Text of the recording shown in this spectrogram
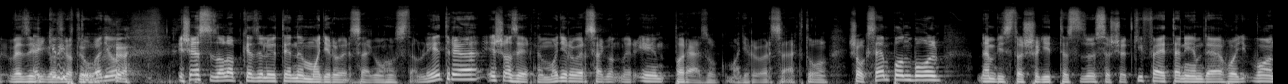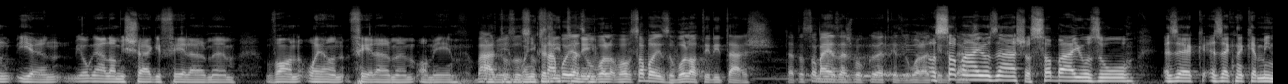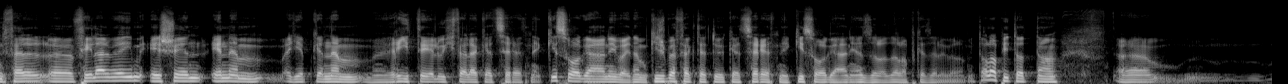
vezérigazgató kriptó. vagyok. És ezt az alapkezelőt én nem Magyarországon hoztam létre, és azért nem Magyarországon, mert én parázok Magyarországtól. Sok szempontból, nem biztos, hogy itt ezt az összeset kifejteném, de hogy van ilyen jogállamisági félelmem, van olyan félelmem, ami... Változó, ami szabályozó, vala, szabályozó volatilitás, tehát a szabályozásból következő A volatilitás. szabályozás, a szabályozó, ezek, ezek nekem mind fel, félelmeim, és én, én nem egyébként nem retail ügyfeleket szeretnék kiszolgálni, vagy nem kisbefektetőket szeretnék kiszolgálni ezzel az alapkezelővel, amit alapítottam.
